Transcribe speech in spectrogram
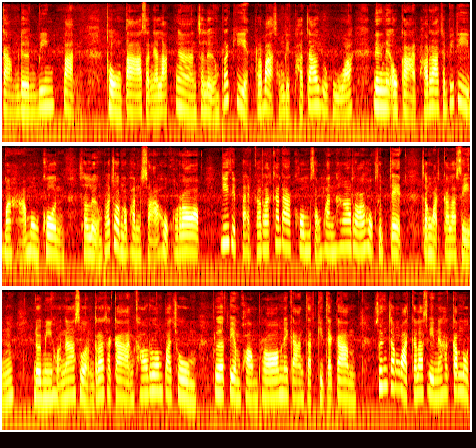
กรรมเดินวิ่งปั่นธงตาสัญลักษณ์งานเฉลิมพระเกียรติพระบาทสมเด็จพระเจ้าอยู่หัว เนื่องในโอกาสพระราชพิธีมหามงคลเฉลิมพระชนมพรรษา 6 รอบ 28 กรกฎาคม 2567 จังหวัดกาลสินโดยมีหัวหน้าส่วนราชการเข้าร่วมประชุม เพื่อเตรียมความพร้อมในการจัดกิจกรรม ซึ่งจังหวัดกาลสินนะคะกำหนด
